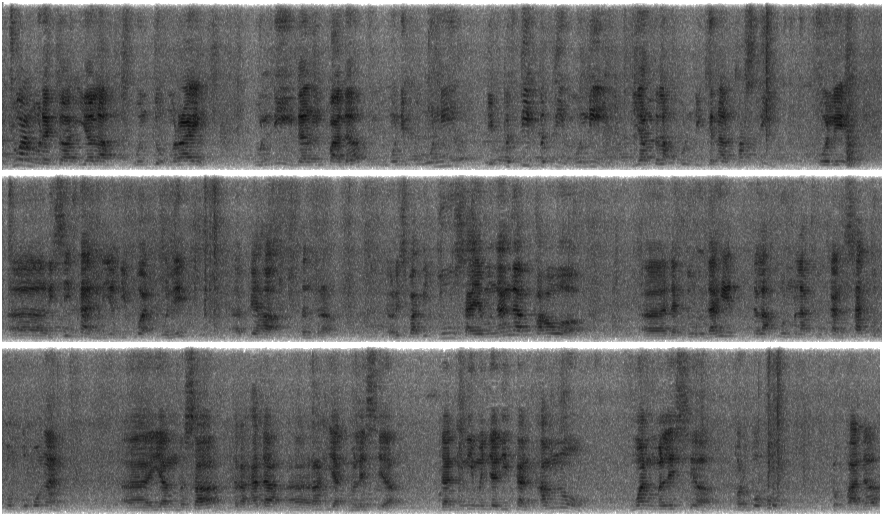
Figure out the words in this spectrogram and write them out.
tujuan mereka ialah untuk meraih undi daripada undi-undi di peti-peti undi yang telah pun dikenal pasti oleh uh, risikan yang dibuat oleh uh, pihak tentera. Oleh sebab itu saya menganggap bahawa uh, Datuk Zahid telah pun melakukan satu pembohongan uh, yang besar terhadap uh, rakyat Malaysia dan ini menjadikan UMNO One Malaysia berbohong kepada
